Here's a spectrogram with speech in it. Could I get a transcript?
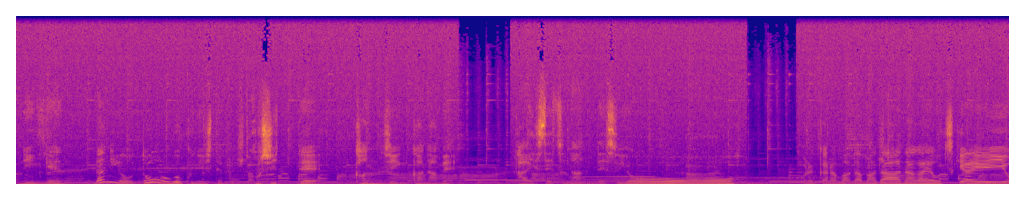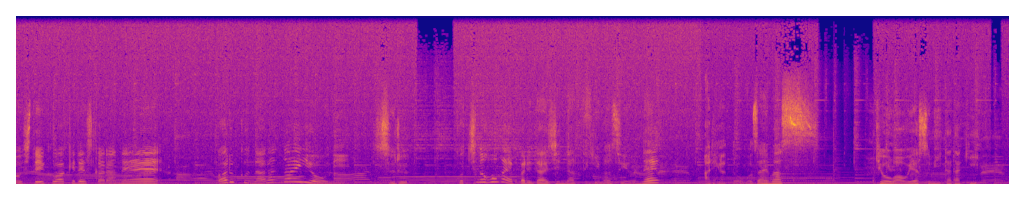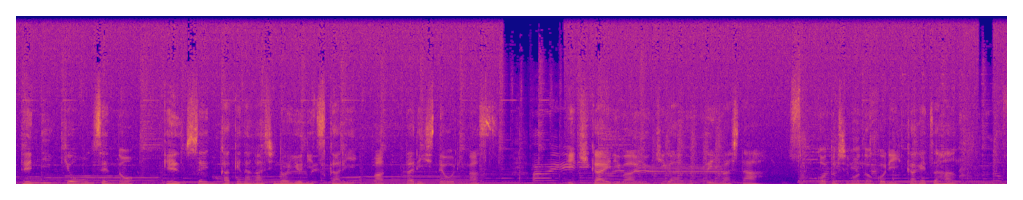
人間何をどう動くにしても腰って肝心要。大切なんですよ。これからまだまだ長いお付き合いをしていくわけですからね。悪くならないようにする。こっちの方がやっぱり大事になってきますよね。ありがとうございます。今日はお休みいただき天人峡温泉の源泉かけ流しの湯に浸かりまったりしております。行き帰りは雪が降っていました。今年も残り1ヶ月半。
